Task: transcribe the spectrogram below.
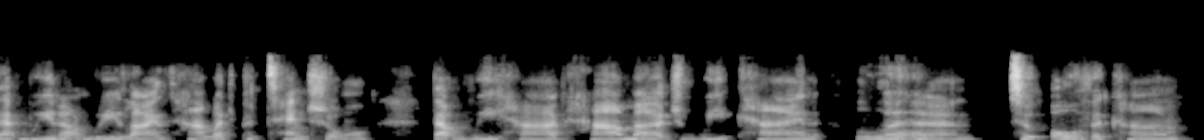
that we don't realize how much potential that we have, how much we can learn to overcome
